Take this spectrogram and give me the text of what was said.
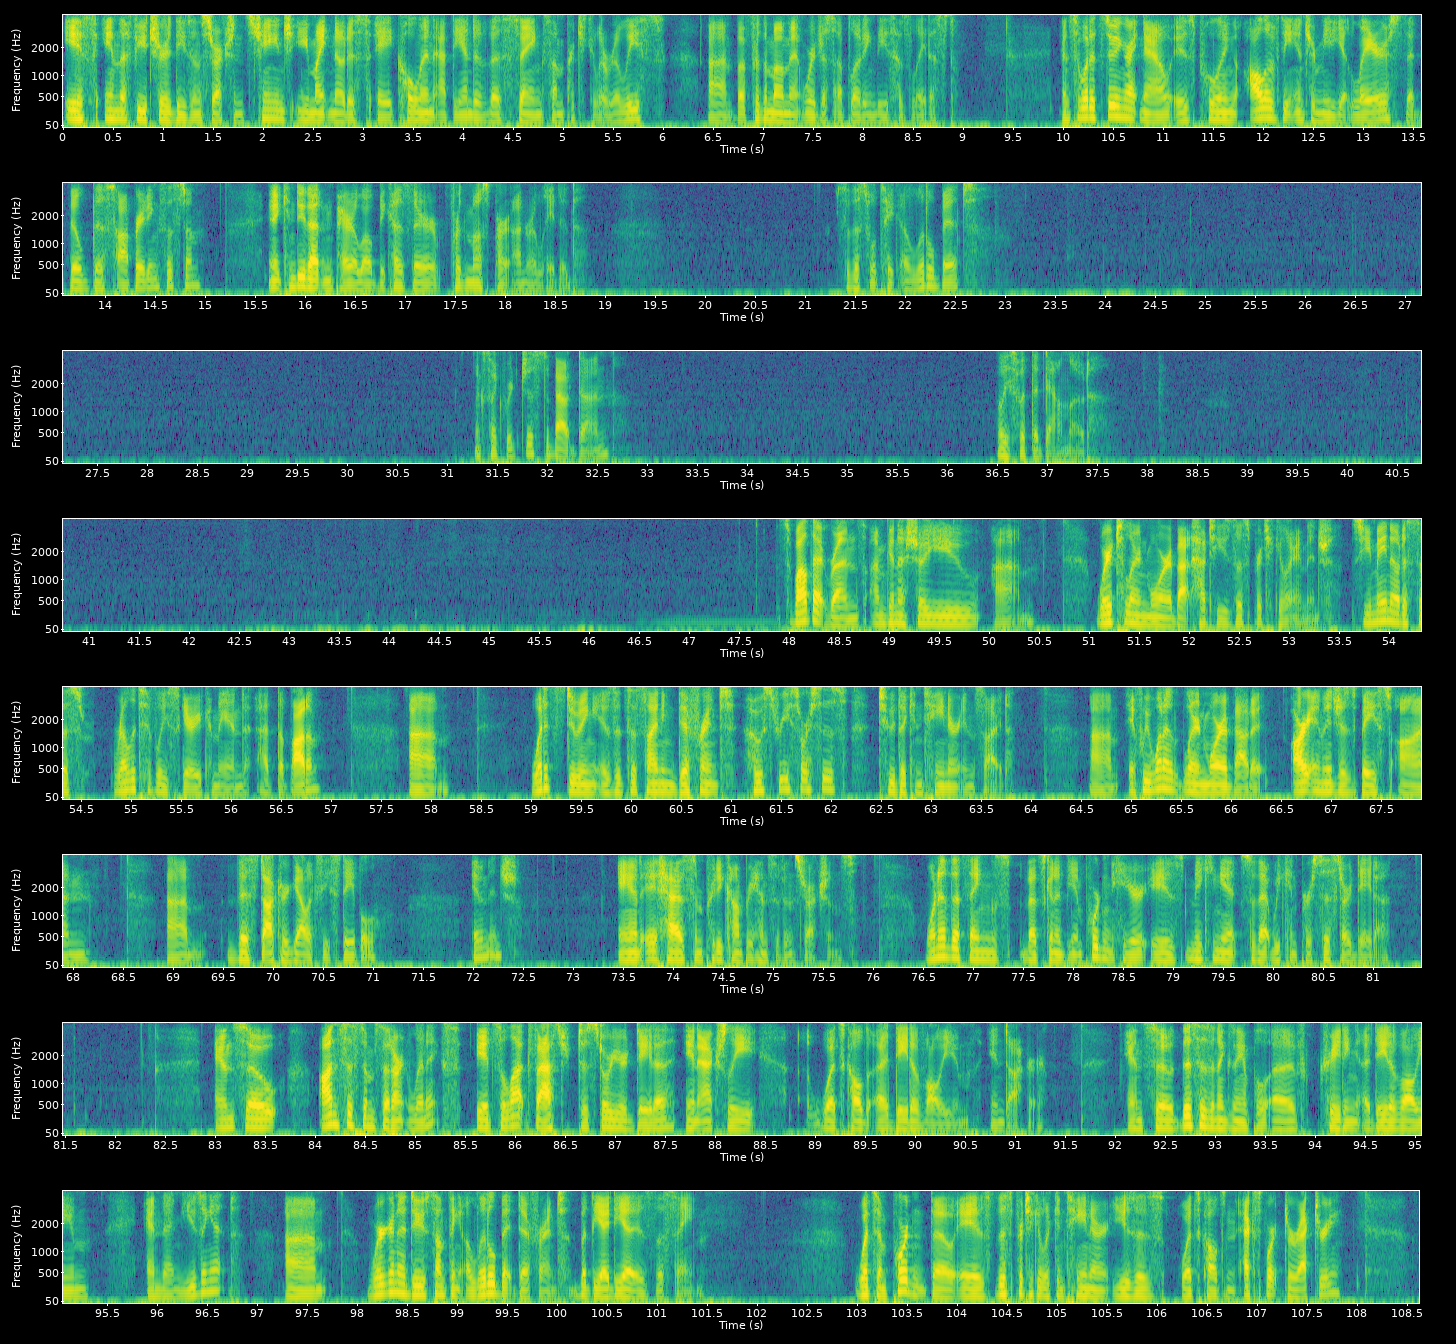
If in the future these instructions change, you might notice a colon at the end of this saying some particular release, um, but for the moment we're just uploading these as latest. And so what it's doing right now is pulling all of the intermediate layers that build this operating system, and it can do that in parallel because they're, for the most part, unrelated. So this will take a little bit. Looks like we're just about done. At least with the download. So while that runs, I'm going to show you um, where to learn more about how to use this particular image. So you may notice this relatively scary command at the bottom. Um, what it's doing is it's assigning different host resources to the container inside. Um, if we want to learn more about it, our image is based on um, this Docker Galaxy stable image, and it has some pretty comprehensive instructions. One of the things that's going to be important here is making it so that we can persist our data. And so on systems that aren't Linux, it's a lot faster to store your data in actually what's called a data volume in Docker. And so this is an example of creating a data volume and then using it. Um, we're going to do something a little bit different, but the idea is the same. What's important though is this particular container uses what's called an export directory.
